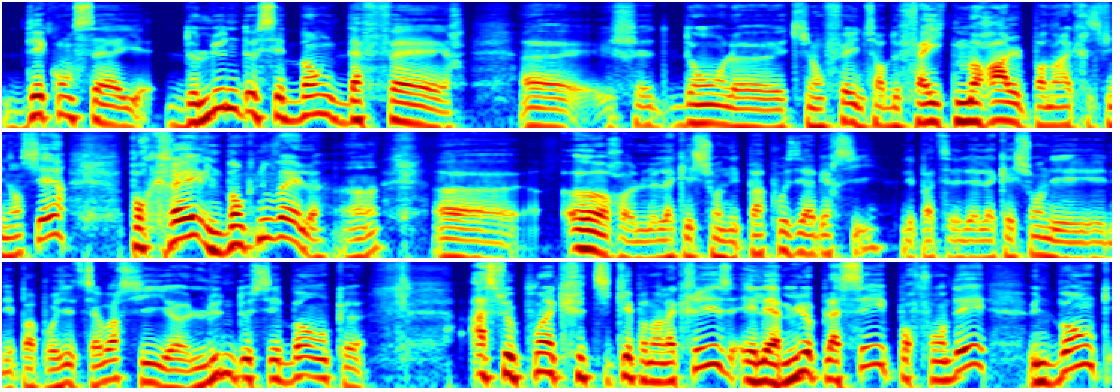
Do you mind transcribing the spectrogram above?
des conseils de l'une de ces banques d'affaires euh, qui ont fait une sorte de faillite morale pendant la crise financière pour créer une banque nouvelle. Hein. Euh, Or, la question n'est pas posée à Bercy. La question n'est pas posée de savoir si euh, l'une de ces banques, à ce point critiquée pendant la crise, est la mieux placée pour fonder une banque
